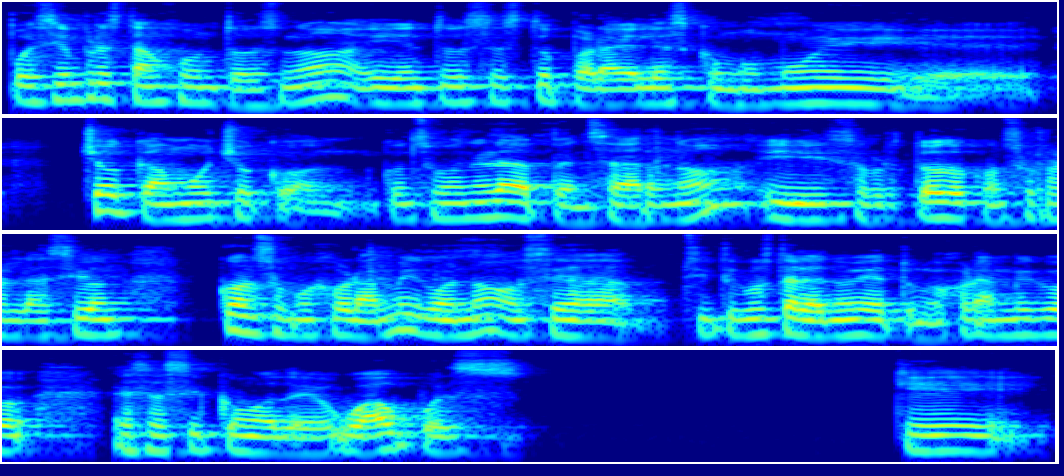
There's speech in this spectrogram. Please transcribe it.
pues siempre están juntos, ¿no? Y entonces esto para él es como muy, eh, choca mucho con, con, su manera de pensar, ¿no? Y sobre todo con su relación con su mejor amigo, ¿no? O sea, si te gusta la novia de tu mejor amigo, es así como de, wow, pues, ¿qué,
